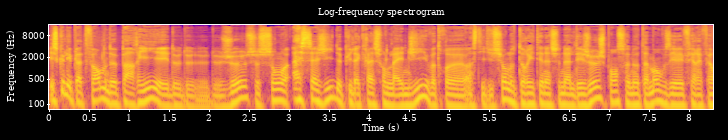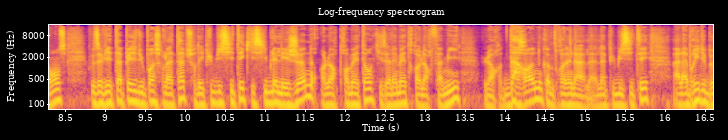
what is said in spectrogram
Est-ce que les plateformes de paris et de, de, de jeux se sont assagies depuis la création de l'ANJ, votre euh, institution, l'autorité nationale des jeux? Je pense notamment, vous y avez fait référence, vous aviez tapé du poing sur la table sur des publicités qui ciblaient les jeunes en leur promettant qu'ils allaient mettre leur famille, leur daronne, comme prenait la, la, la publicité, à l'abri du besoin.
